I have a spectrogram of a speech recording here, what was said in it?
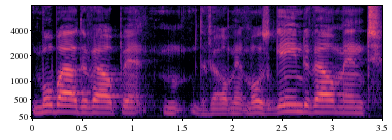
mobile development, development, most game development,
